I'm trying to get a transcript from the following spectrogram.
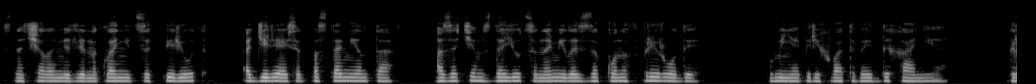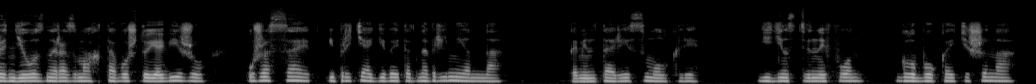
Сначала медленно клонится вперед, отделяясь от постамента, а затем сдается на милость законов природы. У меня перехватывает дыхание. Грандиозный размах того, что я вижу, ужасает и притягивает одновременно. Комментарии смолкли. Единственный фон — глубокая тишина.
